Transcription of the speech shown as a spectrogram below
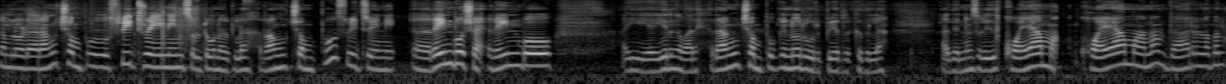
நம்மளோட ரங் சம்பு ஸ்வீட் ரெயினின்னு சொல்லிட்டு ஒன்று இருக்குல்ல ரங் சம்பு sweet rainy rainbow shy rainbow இருங்க வரேன். ரங் சம்புக்கு இன்னொரு ஒரு பேர் இருக்குதுல்ல. அது என்னன்னு சொல்லி இது கொயாமா. கொயாமானா வேறு லெவல்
